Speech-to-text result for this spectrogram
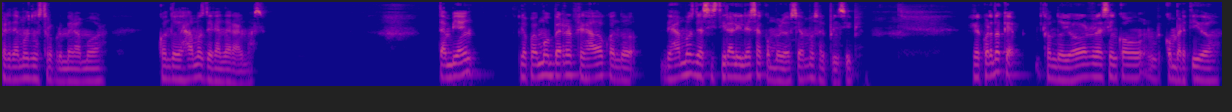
Perdemos nuestro primer amor cuando dejamos de ganar almas. También lo podemos ver reflejado cuando dejamos de asistir a la iglesia como lo hacíamos al principio. Recuerdo que cuando yo recién convertido,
